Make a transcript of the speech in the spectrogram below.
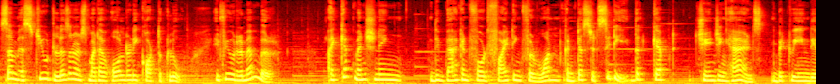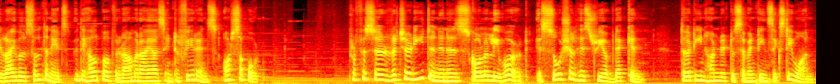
Some astute listeners might have already caught the clue. If you remember, I kept mentioning the back and forth fighting for one contested city that kept changing hands between the rival sultanates with the help of Ramaraya's interference or support. Professor Richard Eaton, in his scholarly work, A Social History of Deccan, 1300 to 1761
